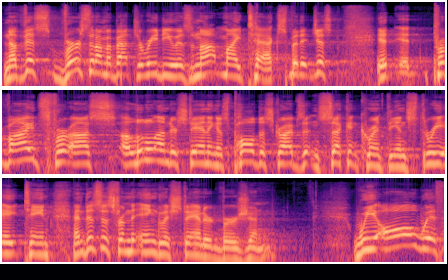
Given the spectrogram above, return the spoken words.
Now, this verse that I'm about to read to you is not my text, but it just it, it provides for us a little understanding as Paul describes it in 2 Corinthians 3:18, and this is from the English Standard Version. We all with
